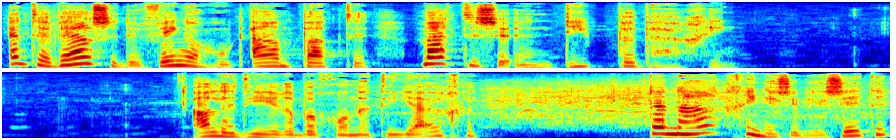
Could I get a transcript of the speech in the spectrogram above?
En terwijl ze de vingerhoed aanpakte, maakte ze een diepe buiging. Alle dieren begonnen te juichen. Daarna gingen ze weer zitten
